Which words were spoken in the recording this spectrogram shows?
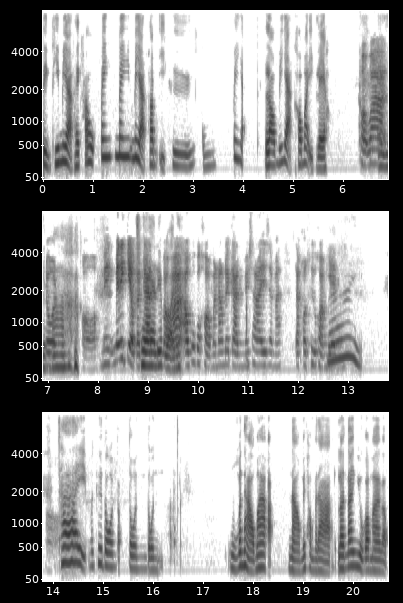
สิ่งที่ไม่อยากให้เข้าไม่ไม่ไม่อยากทำอีกคือกูไม่อยากเราไม่อยากเข้ามาอีกแล้ว เพราะว่าใจเย็นโดนมากอ๋อไม่ไม่ได้เกี่ยวกับแช่การเรียบแบร้บอยว่าเลยเอาผู้ปกครองมานั่งด้วยกันไม่ใช่ใช่ไหมแต่ก็คือความเย็นใช่อ๋อใช่ มันคือโดนแบบโดนโดนหูมันหนาวมากอะหนาวไม่ธรรมดา แล้วนั่งอยู่ประมาณแบบ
